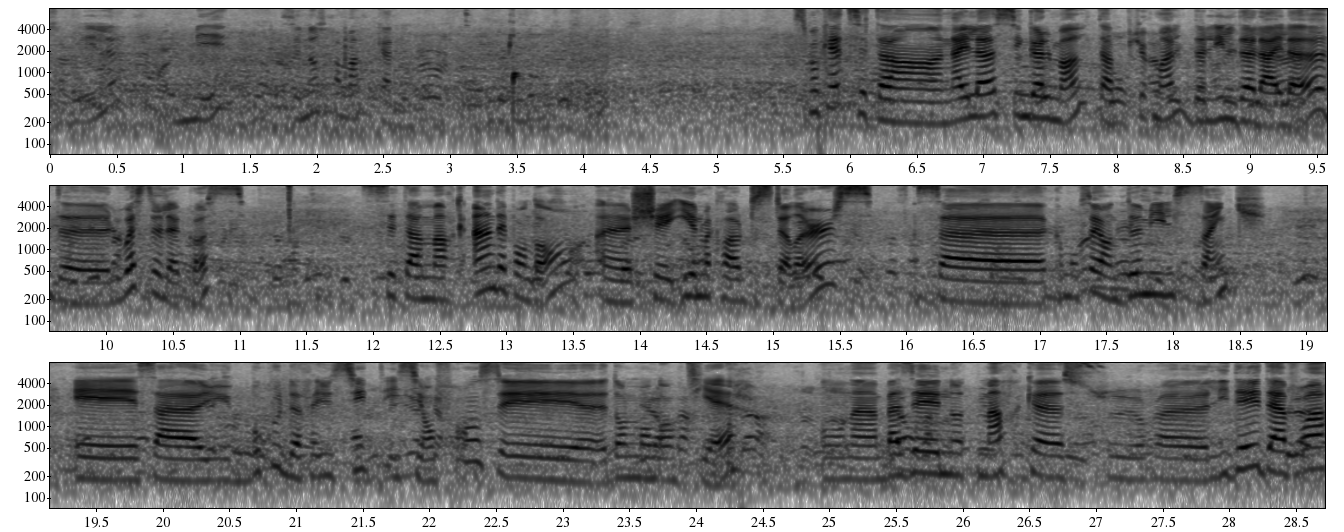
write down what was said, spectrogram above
sur l'île. Mais C'est notre marque à nous. Smokehead, c'est un Islay single malt, un pur malt de l'île de l'Islay, de l'ouest de l'Écosse. C'est un marque indépendant euh, chez Ian MacLeod Distillers. Ça a commencé en 2005 et ça a eu beaucoup de réussite ici en France et euh, dans le monde entier. On a basé notre marque sur euh, l'idée d'avoir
